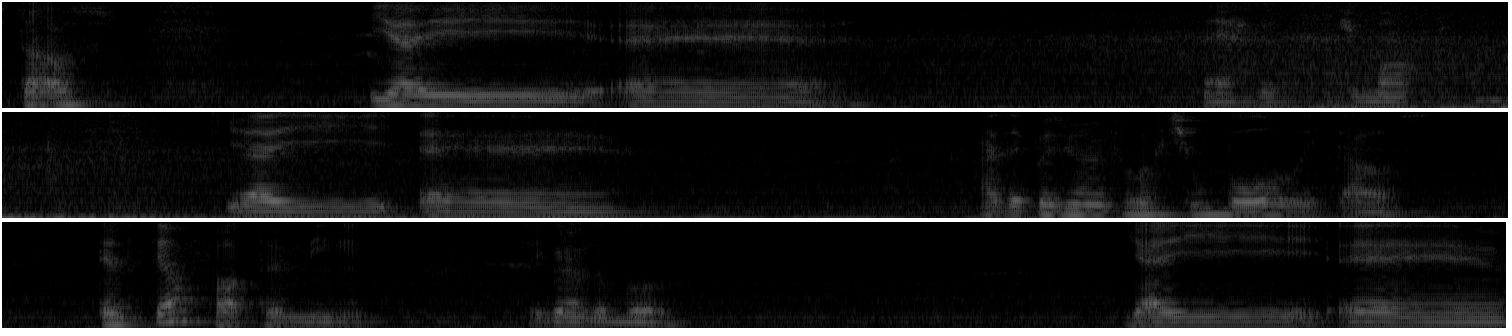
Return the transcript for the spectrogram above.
E tal. E aí. É. Merda, de moto. E aí. É. Aí depois minha mãe falou que tinha um bolo e tal. Tanto que tem uma foto minha segurando o bolo. E aí. É,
